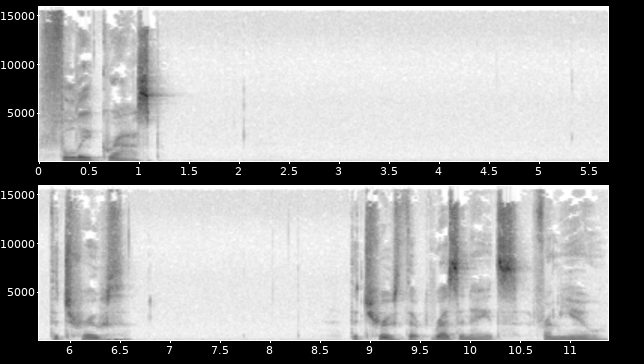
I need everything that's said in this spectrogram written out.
fully grasp the truth, the truth that resonates from you.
